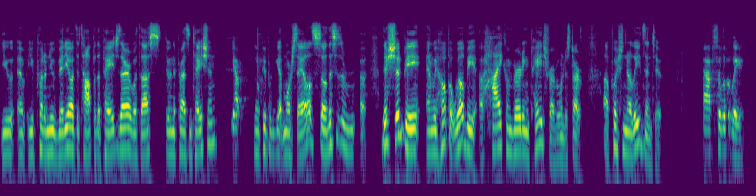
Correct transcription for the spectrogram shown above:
You uh, you put a new video at the top of the page there with us doing the presentation. Yep. So people can get more sales. So this is a uh, this should be, and we hope it will be, a high converting page for everyone to start uh, pushing their leads into. Absolutely.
